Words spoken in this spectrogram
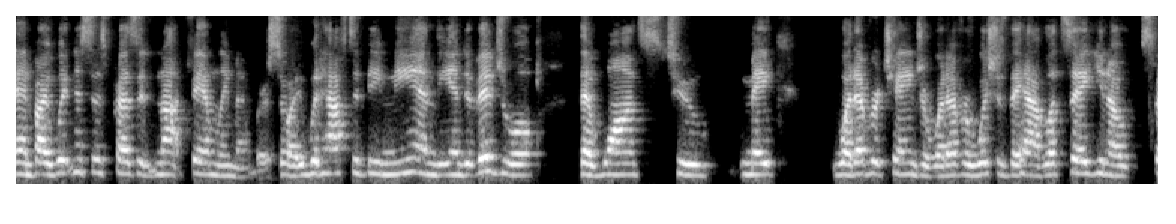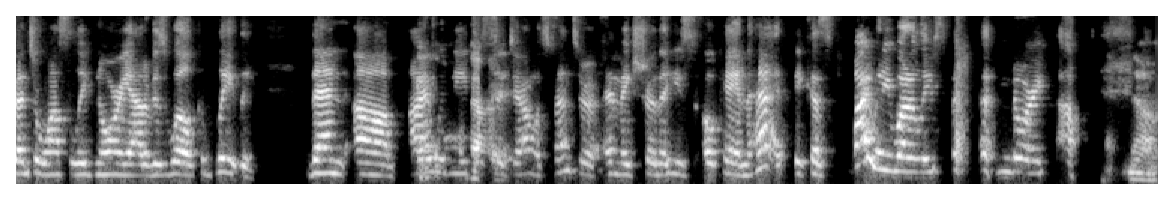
and by witnesses present, not family members. So it would have to be me and the individual that wants to make whatever change or whatever wishes they have. Let's say, you know, Spencer wants to leave Nori out of his will completely. Then um, I would need to sit down with Spencer and make sure that he's okay in the head because why would he want to leave Nori out? No.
